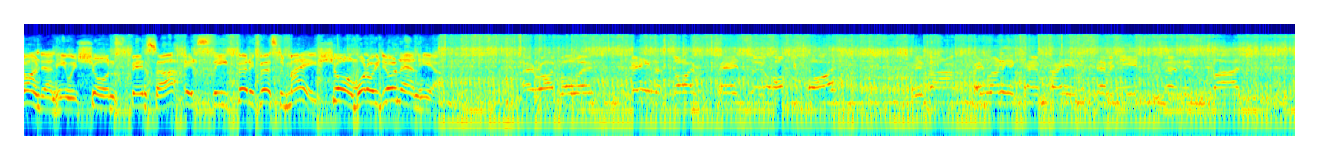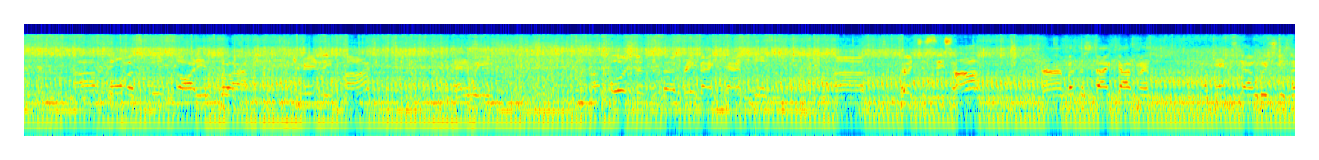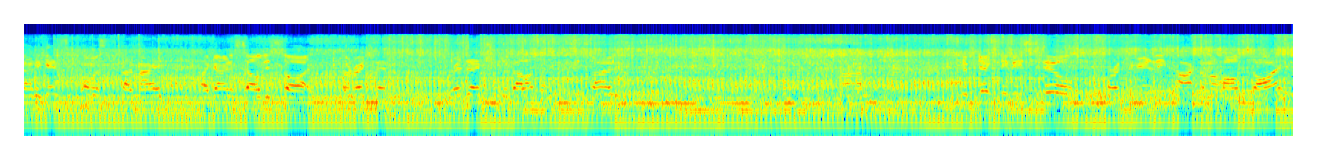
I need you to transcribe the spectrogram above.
So I'm down here with Sean Spencer. It's the 31st of May. Sean, what are we doing down here? Hey, right, well, we're getting the site prepared to occupy. We've uh, been running a campaign for seven years to turn this large uh, former school site into a community park. And we are fortunate that the Brimbank Council uh, purchased this half, um, but the state government, against our wishes and against the promises they made, are going to sell this site resident, residential development. The objective is still for a community park on the whole site.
